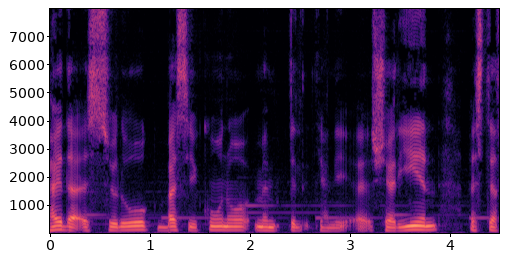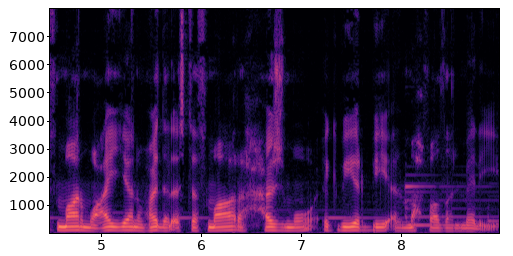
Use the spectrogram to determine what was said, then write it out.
بهذا السلوك بس يكونوا ممتل يعني شاريين استثمار معين وهذا الاستثمار حجمه كبير بالمحفظة المالية.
